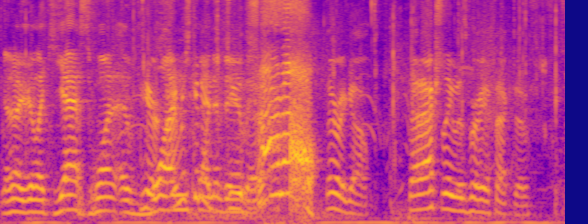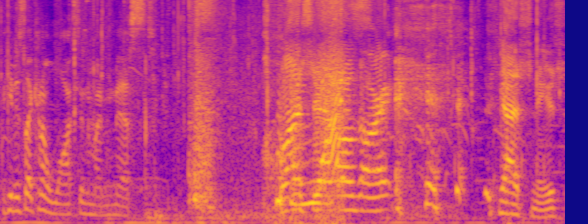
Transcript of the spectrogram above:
I know you're like yes, one uh, Here, one I'm just gonna do damage. this. There we go. That actually was very effective. He just like kind of walks into my mist. Bless you. Oh, sorry. Yeah, sneeze.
